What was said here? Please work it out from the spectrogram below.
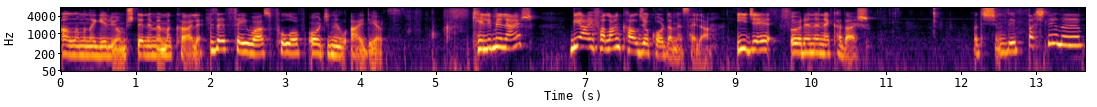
anlamına geliyormuş deneme makale. This essay was full of original ideas kelimeler bir ay falan kalacak orada mesela. İyice öğrenene kadar. Hadi şimdi başlayalım.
